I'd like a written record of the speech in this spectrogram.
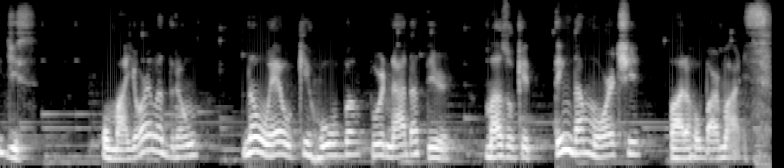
E diz: O maior ladrão não é o que rouba por nada ter, mas o que tem da morte para roubar mais.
